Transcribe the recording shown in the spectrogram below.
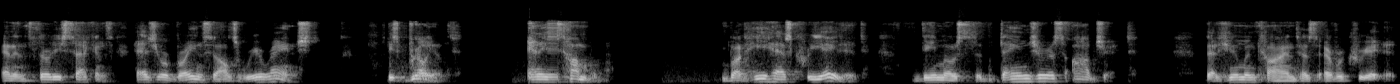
and in 30 seconds has your brain cells rearranged. He's brilliant and he's humble. But he has created the most dangerous object that humankind has ever created,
